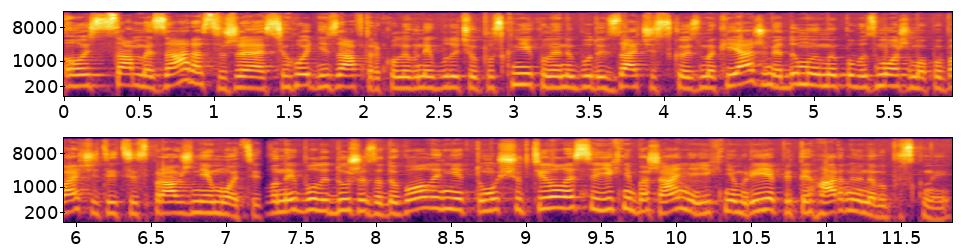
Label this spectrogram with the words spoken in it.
ось саме зараз, вже сьогодні-завтра, коли вони будуть випускні, коли вони будуть зачіскою з макіяжем, я думаю, ми зможемо побачити ці справжні емоції. Вони були дуже задоволені, тому що втілилося їхнє бажання, їхня мрія піти гарною на випускний.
